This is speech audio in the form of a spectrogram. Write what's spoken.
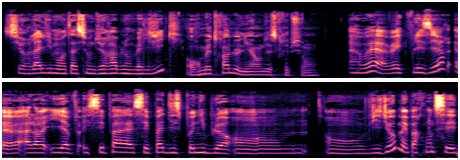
sur l'alimentation durable en Belgique. On remettra le lien en description. Ah ouais, avec plaisir. Euh, alors il y a, c'est pas, c'est pas disponible en, en vidéo, mais par contre c'est,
